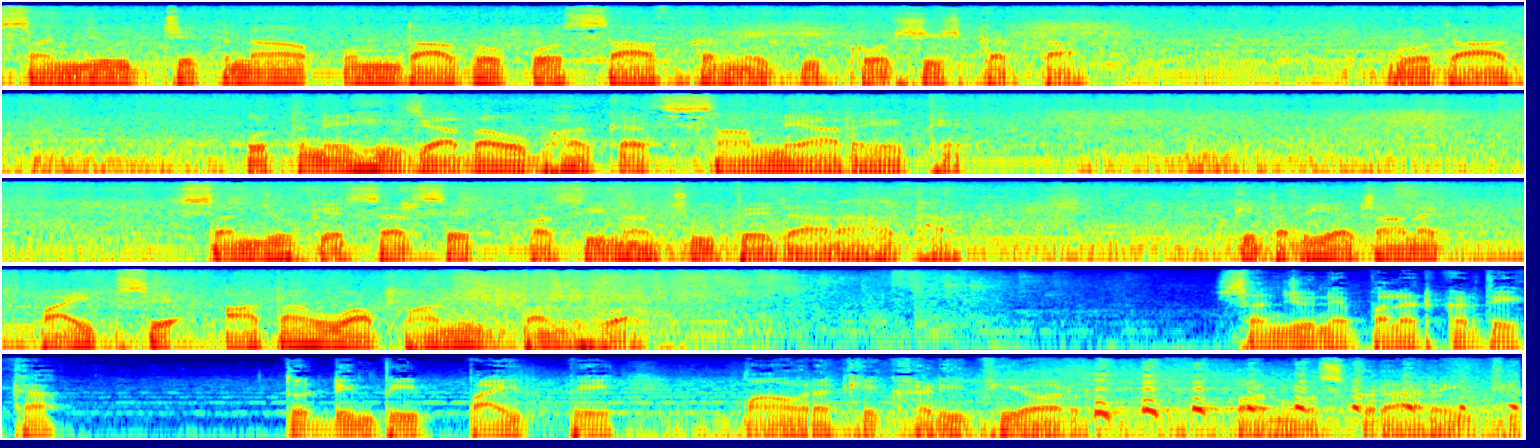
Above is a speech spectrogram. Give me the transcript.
संजू जितना उन दागों को साफ़ करने की कोशिश करता, वो दाग उतने ही ज़्यादा उभर कर सामने आ रहे थे। संजू के सर से पसीना चूते जा रहा था कि तभी अचानक पाइप से आता हुआ पानी बंद हुआ। संजू ने पलट कर देखा तो डिम्पी पाइप पे पाँव रखे खड़ी थी और और मुस्कुरा रही थी।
